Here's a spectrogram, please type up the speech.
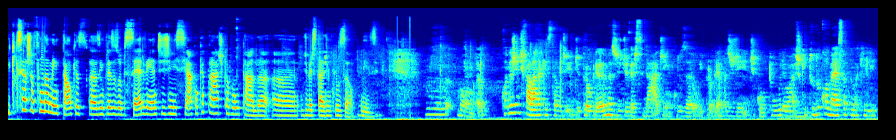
E o que, que você acha fundamental que as, as empresas observem antes de iniciar qualquer prática voltada à diversidade e inclusão, Lise? Hum, bom, quando a gente fala na questão de, de programas de diversidade e inclusão e programas de, de cultura, eu acho que tudo começa pelo aquele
